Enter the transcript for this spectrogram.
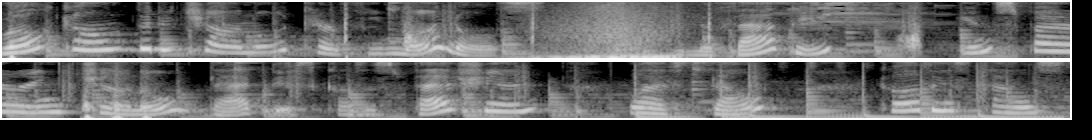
Welcome to the channel Curvy Models, innovative, inspiring channel that discusses fashion, lifestyle, clothing styles,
